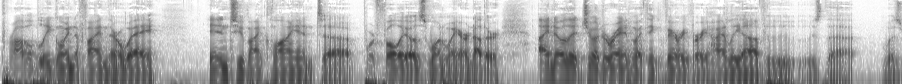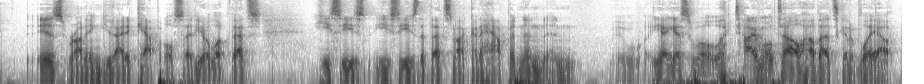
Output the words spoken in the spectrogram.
probably going to find their way into my client uh, portfolios one way or another. I know that Joe Duran, who I think very very highly of, who who's the was is running United Capital, said, you know, look, that's he sees he sees that that's not going to happen, and and yeah, I guess well, time will tell how that's going to play out.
